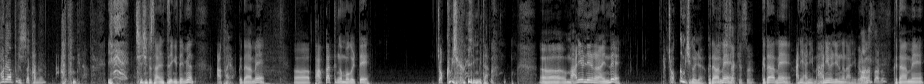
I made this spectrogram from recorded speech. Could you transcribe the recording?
허리 아프기 시작하면 아, 아픕니다. 74년생이 되면 아파요. 그 다음에 어, 밥 같은 거 먹을 때 조금씩 흘립니다. 어, 많이 흘리는 건 아닌데 조금씩 흘려요. 그 다음에 그 다음에 아니 아니 많이 흘리는 건 아니고요. 알았어, 알았어. 그 다음에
